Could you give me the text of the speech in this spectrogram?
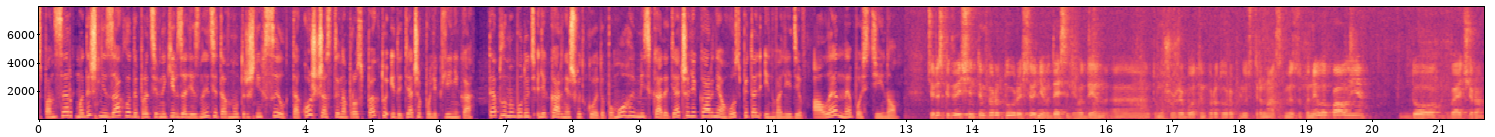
кардіодиспансер, медичні заклади працівників залізниці та внутрішніх сил, також частина проспекту і дитяча поліклініка. Теплими будуть лікарня швидкої допомоги, міська дитяча лікарня, госпіталь інвалідів, але не постійно. Через підвищення температури сьогодні в 10 годин, е, тому що вже була температура плюс 13, ми зупинили опалення до вечора.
